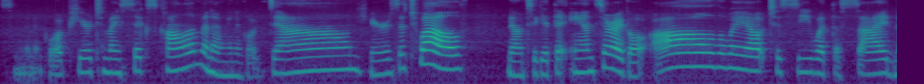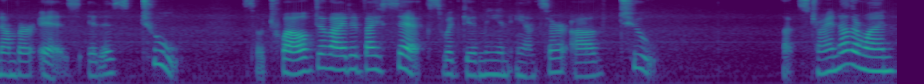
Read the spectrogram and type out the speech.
So I'm going to go up here to my 6 column and I'm going to go down. Here's a 12. Now to get the answer, I go all the way out to see what the side number is. It is 2. So 12 divided by 6 would give me an answer of 2. Let's try another one.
